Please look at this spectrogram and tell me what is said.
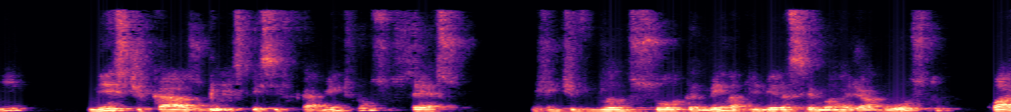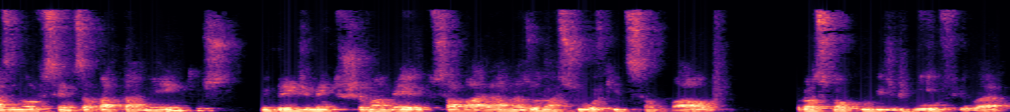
E, neste caso especificamente, foi um sucesso. A gente lançou também na primeira semana de agosto quase 900 apartamentos. O empreendimento chama Mérito Sabará, na zona sul aqui de São Paulo, próximo ao clube de golfe lá.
